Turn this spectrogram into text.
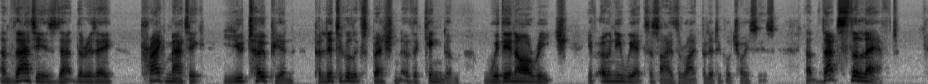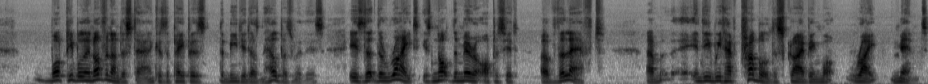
and that is that there is a pragmatic, utopian political expression of the kingdom within our reach if only we exercise the right political choices. Now, that's the left. What people don't often understand, because the papers, the media doesn't help us with this, is that the right is not the mirror opposite of the left. Um, indeed, we'd have trouble describing what right meant.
